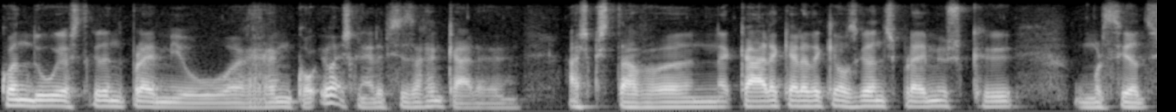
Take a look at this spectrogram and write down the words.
quando este grande prémio arrancou, eu acho que não era preciso arrancar, acho que estava na cara que era daqueles grandes prémios que o Mercedes,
